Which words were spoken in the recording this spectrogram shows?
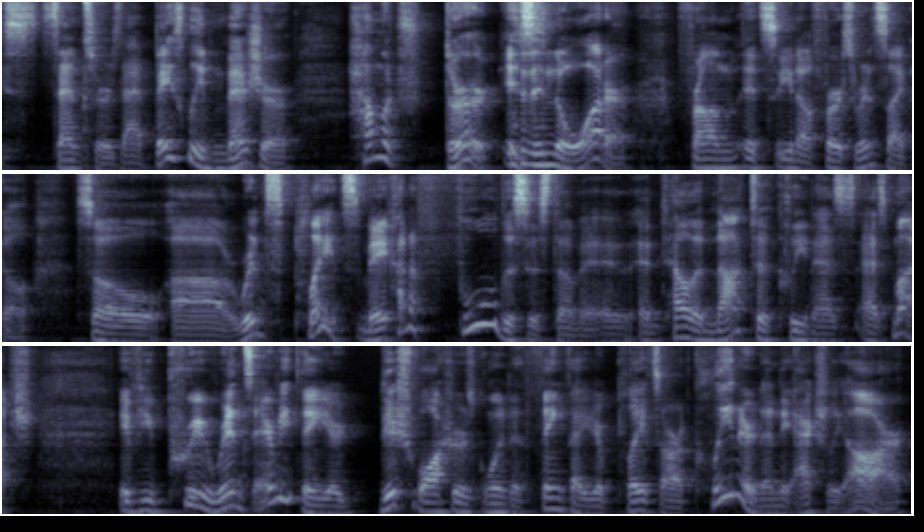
sensors that basically measure how much dirt is in the water from its you know first rinse cycle. So uh, rinse plates may kind of fool the system and, and tell it not to clean as as much. If you pre-rinse everything, your dishwasher is going to think that your plates are cleaner than they actually are,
